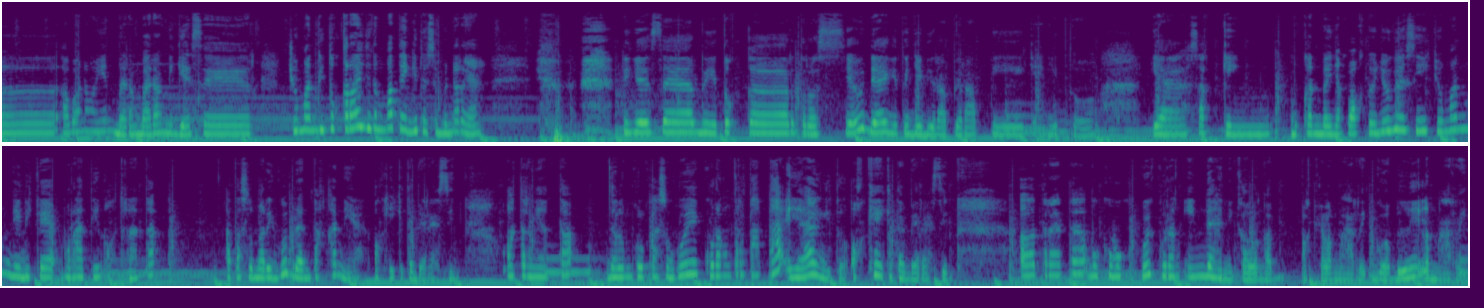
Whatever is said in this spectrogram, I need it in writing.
uh, apa namanya barang-barang digeser. Cuman ditukar aja tempatnya gitu sebenarnya. Digeser ditukar terus ya udah gitu jadi rapi-rapi kayak gitu. Ya saking bukan banyak waktu juga sih cuman jadi kayak merhatiin oh ternyata atas lemari gue berantakan ya. Oke kita beresin. Oh ternyata dalam kulkas gue kurang tertata ya gitu. Oke kita beresin. Uh, ternyata buku-buku gue kurang indah nih kalau nggak pakai lemari. Gue beli lemari.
